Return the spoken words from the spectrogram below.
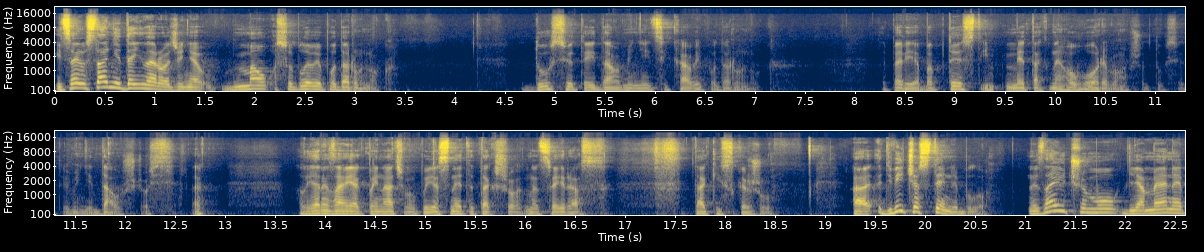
І цей останній день народження мав особливий подарунок. Дух Святий дав мені цікавий подарунок. Тепер я баптист, і ми так не говоримо, що Дух Святий мені дав щось. Так? Але я не знаю, як по-іначому пояснити, так що на цей раз так і скажу. Дві частини було. Не знаю, чому для мене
